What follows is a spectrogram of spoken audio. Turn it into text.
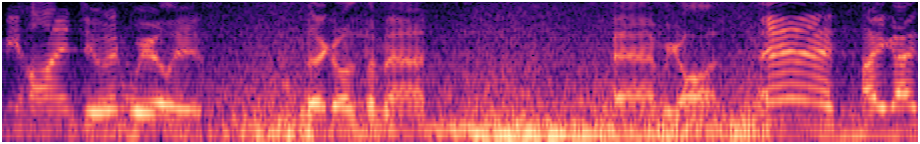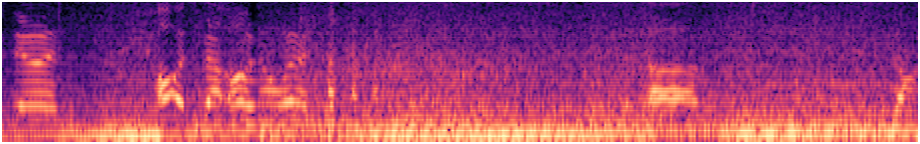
Behind doing wheelies. There goes the man. And we got, hey, how you guys doing? Oh, it's the, oh, no way. it's the, um, it's Don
